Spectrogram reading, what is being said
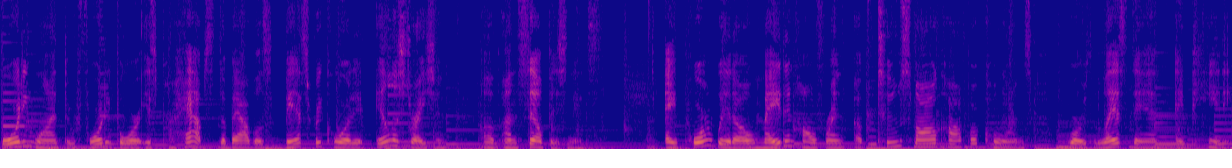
41 through 44 is perhaps the Bible's best recorded illustration of unselfishness. A poor widow made an offering of two small copper coins worth less than a penny.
